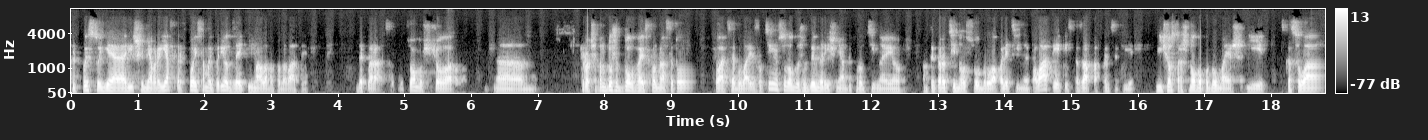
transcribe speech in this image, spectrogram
підписує рішення в реєстр в той самий період, за який мала би подавати декларації. При тому, що е, коротше, там дуже довга і складна ситуація була із Конституційним судом, дуже дивне рішення антикорупційної антикорупційного суду апеляційної палати, який сказав, та в принципі нічого страшного подумаєш, і скасував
